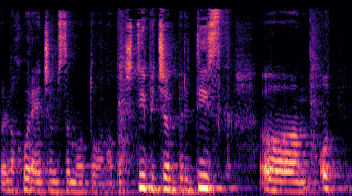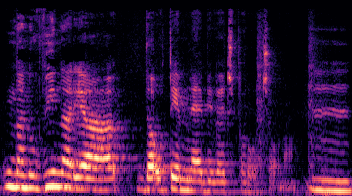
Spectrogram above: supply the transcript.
lahko rečem samo to. No. Pač tipičen pritisk uh, od, na novinarja, da o tem ne bi več poročal. No. Mm.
